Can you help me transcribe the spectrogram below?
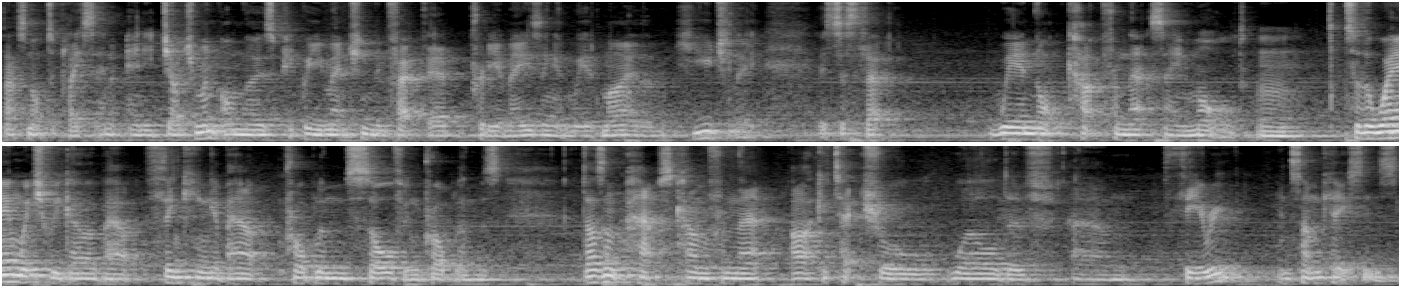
That's not to place any judgment on those people you mentioned. In fact, they're pretty amazing and we admire them hugely. It's just that we're not cut from that same mould. So the way in which we go about thinking about problems, solving problems, doesn't perhaps come from that architectural world of um, theory in some cases,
